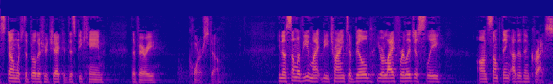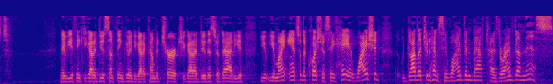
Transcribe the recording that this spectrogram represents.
stone which the builders rejected, this became the very cornerstone. You know, some of you might be trying to build your life religiously on something other than Christ. Maybe you think you got to do something good. You got to come to church. You got to do this or that. You, you, you might answer the question and say, Hey, why should God let you in heaven? Say, Well, I've been baptized or I've done this.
